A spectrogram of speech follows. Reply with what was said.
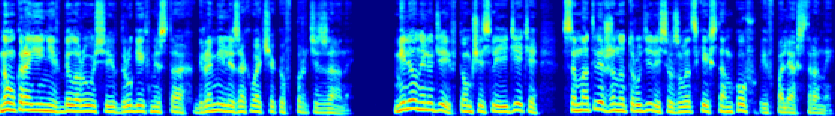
На Украине, в Белоруссии, в других местах громили захватчиков партизаны. Миллионы людей, в том числе и дети, самоотверженно трудились у заводских станков и в полях страны.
